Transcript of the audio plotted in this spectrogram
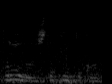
прыгал, штаты такого.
